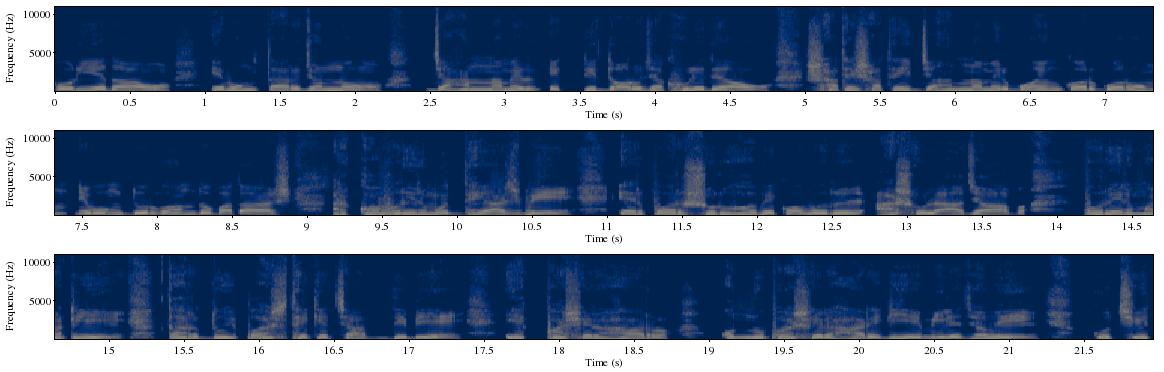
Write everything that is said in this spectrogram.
পরিয়ে দাও এবং তার জন্য জাহান্নামের একটি দরজা খুলে দাও। সাথে সাথেই জাহান্নামের ভয়ঙ্কর গরম এবং দুর্গন্ধ বাতাস আর কবরের মধ্যে আসবে। এরপর শুরু হবে কবরের আসল আজাব। পরের মাটি তার দুই পাশ থেকে চাপ দিবে। এক পাশের হাড় অন্য পাশের হাড়ে গিয়ে মিলে যাবে। কুৎসিত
